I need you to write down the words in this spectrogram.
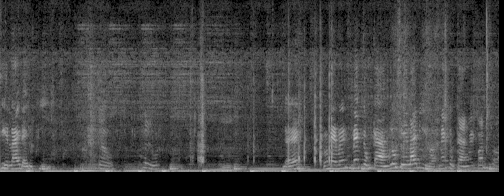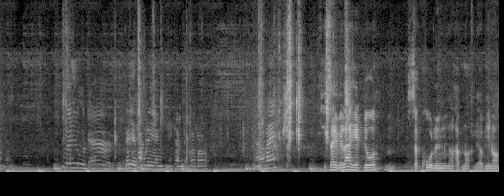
เทียนร้ายใดลูกพี่เอาไม่รู้อืมเด้ว่าแม่ไหมแม็กตรงกลางลูกเทียนร้ายนี่เหรอแม็กตรงกลางไว้ก้อนก้อนมันหลุดอะก็อย่าทำแรงอย่าทำเบาๆเอาไหมสิใช้เวลาเฮ็ดอยู่ สักครู่หนึงเนาะครับเนาะเดี๋ยวพี่น้อง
